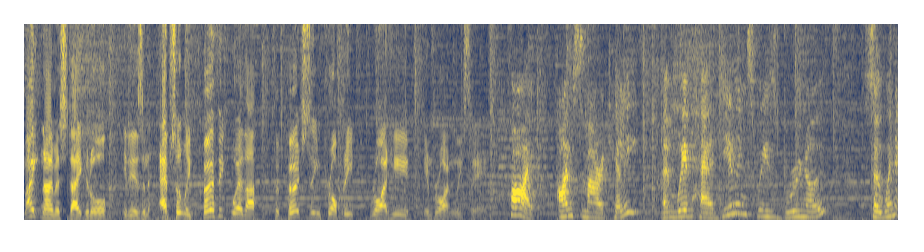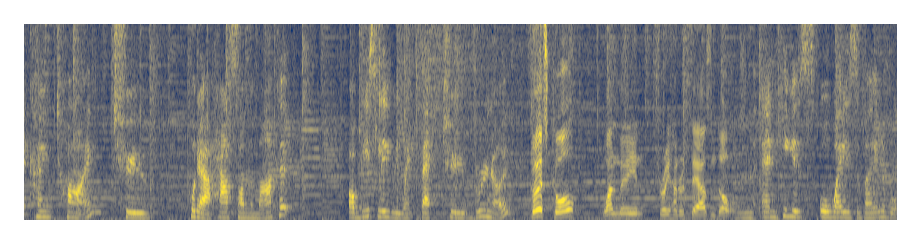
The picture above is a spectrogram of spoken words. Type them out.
Make no mistake at all, it is an absolutely perfect weather for purchasing property right here in Brighton Sands. Hi, I'm Samara Kelly and we've had dealings with Bruno. So when it came time to put our house on the market, obviously we went back to Bruno. First call, $1,300,000. Um, and he is always available.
